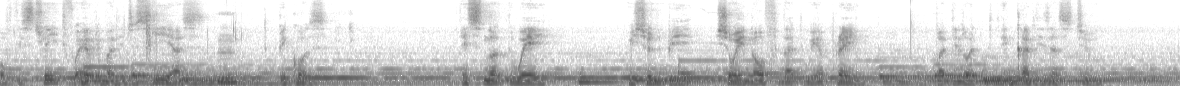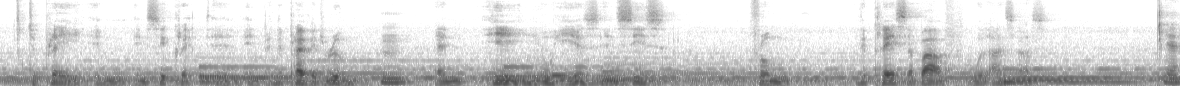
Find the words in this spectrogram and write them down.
of the street for everybody to see us mm. because it's not the way we shouldn't be showing off that we are praying. But the Lord encourages us to to pray in, in secret, in, in, the private room, Mm. and He who hears and sees from the place above will answer us. yeah,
